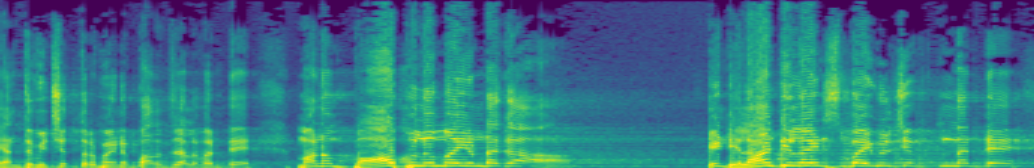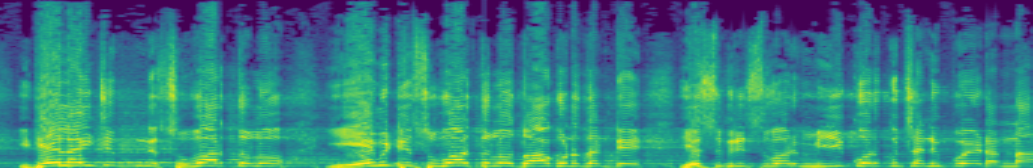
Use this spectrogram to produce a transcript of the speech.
ఎంత విచిత్రమైన పదజాలం అంటే మనం పాపులమై ఉండగా ఏంటి ఇలాంటి లైన్స్ బైబిల్ చెప్తుందంటే ఇదే లైన్ చెప్తుంది సువార్తలో ఏమిటి సువార్తలో దాగున్నదంటే యేసుక్రీస్తు వారు మీ కొరకు చనిపోయాడన్న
